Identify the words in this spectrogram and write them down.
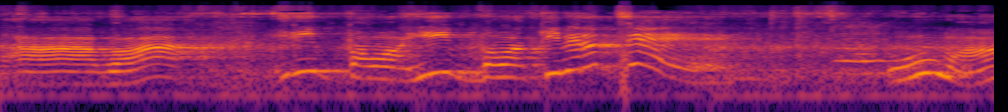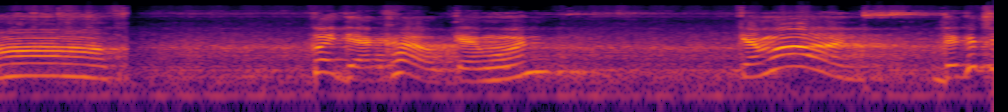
বাবা ই বাবা ই বাবা, কি বেরোচ্ছে? ও মা। কই, দেখাও, কেমন? কেমন? দেখেছ?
